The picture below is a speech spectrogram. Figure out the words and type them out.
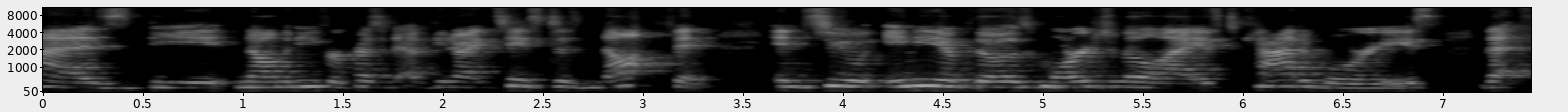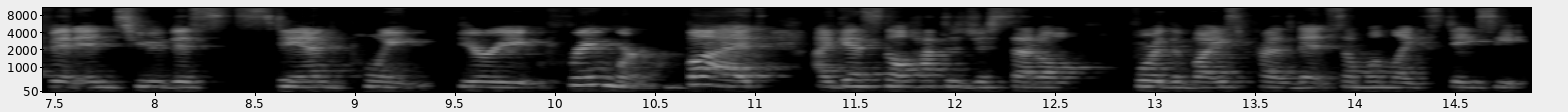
as the nominee for president of the United States does not fit into any of those marginalized categories that fit into this standpoint theory framework. But I guess they'll have to just settle for the vice president, someone like Stacey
